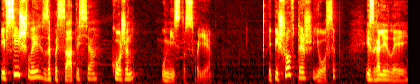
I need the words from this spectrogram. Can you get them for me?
І всі йшли записатися, кожен у місто своє. І пішов теж Йосип із Галілеї,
